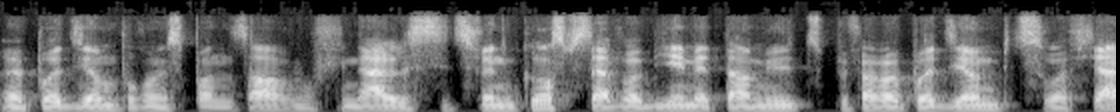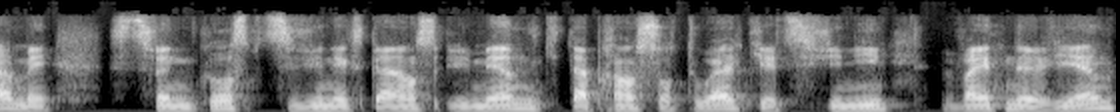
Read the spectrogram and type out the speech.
un, podium pour un sponsor. Au final, si tu fais une course puis ça va bien, mais tant mieux, tu peux faire un podium puis tu seras fier. Mais si tu fais une course puis tu vis une expérience humaine qui t'apprend sur toi, que tu finis 29e,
